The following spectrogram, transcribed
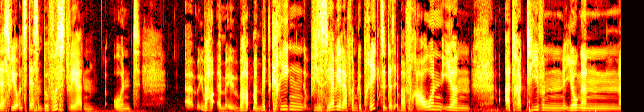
dass wir uns dessen bewusst werden und äh, überhaupt, äh, überhaupt mal mitkriegen, wie sehr wir davon geprägt sind, dass immer Frauen ihren attraktiven, jungen,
